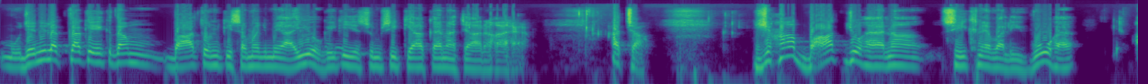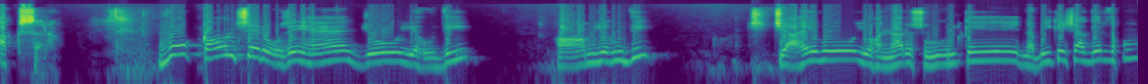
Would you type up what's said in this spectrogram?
मुझे नहीं लगता कि एकदम बात उनकी समझ में आई होगी कि यीशु मसीह क्या कहना चाह रहा है। अच्छा यहाँ बात जो है ना सीखने वाली वो है अक्सर वो कौन से रोज़े हैं जो यहूदी, आम यहूदी, चाहे वो योहन्ना रसूल के नबी के शागिर्द हों,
